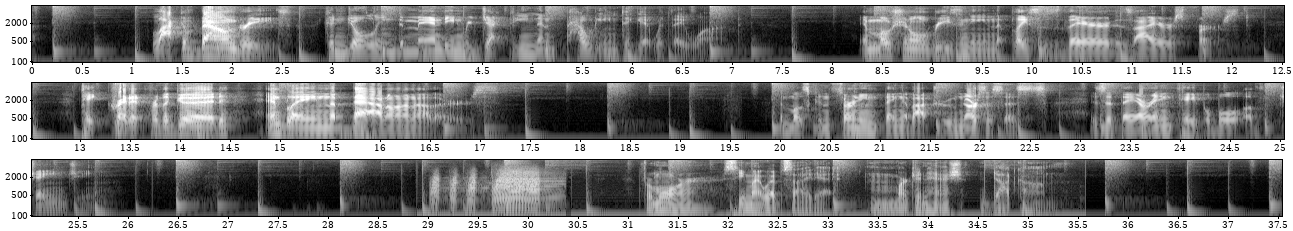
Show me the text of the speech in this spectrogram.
lack of boundaries, cajoling, demanding, rejecting, and pouting to get what they want. Emotional reasoning that places their desires first. Take credit for the good and blame the bad on others. The most concerning thing about true narcissists is that they are incapable of changing. For more, see my website at martinhash.com.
